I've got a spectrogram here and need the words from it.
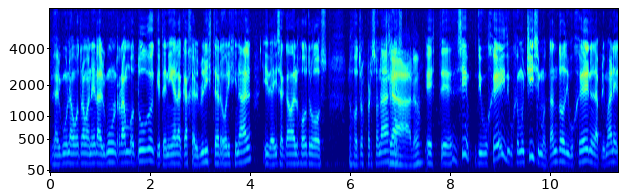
de alguna u otra manera algún Rambo tuvo que tenía la caja el blister original y de ahí sacaba los otros los otros personajes. Claro. Este, sí, dibujé y dibujé muchísimo, tanto dibujé en la primaria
